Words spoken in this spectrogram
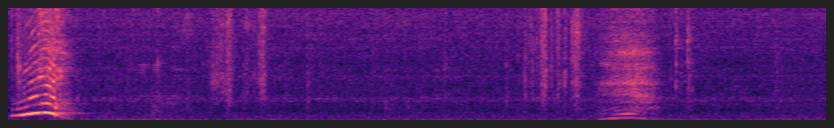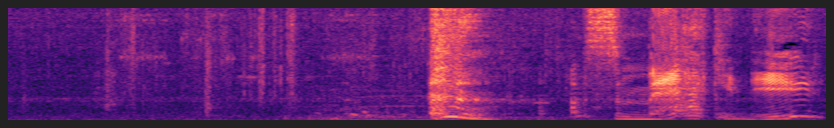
Woo! Yeah. I'm smacking, dude.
